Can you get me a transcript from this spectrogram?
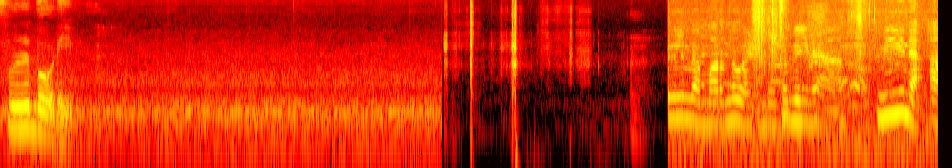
ഫുൾ ബോഡിയും മറന്നു പോയിട്ടുണ്ട്. കേട്ടോ. മീന ആ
